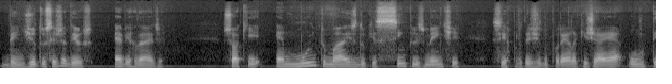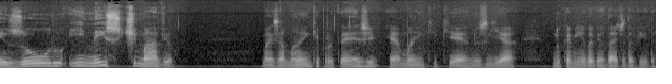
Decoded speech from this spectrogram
Bendito seja Deus, é verdade. Só que é muito mais do que simplesmente ser protegido por ela, que já é um tesouro inestimável. Mas a mãe que protege é a mãe que quer nos guiar no caminho da verdade da vida.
